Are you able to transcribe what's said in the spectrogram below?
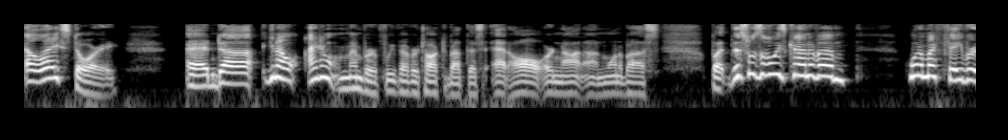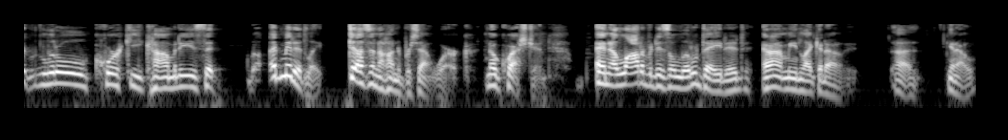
LA Story. And, uh, you know, I don't remember if we've ever talked about this at all or not on one of us, but this was always kind of a, one of my favorite little quirky comedies that admittedly doesn't 100% work. No question. And a lot of it is a little dated. And I don't mean like in a, uh, you know,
